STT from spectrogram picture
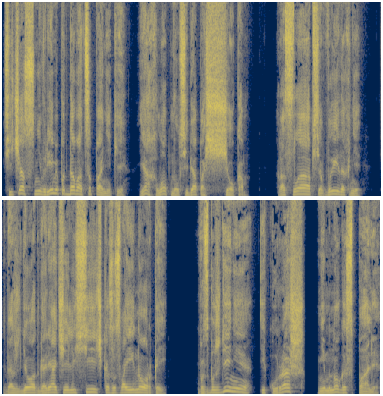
Сейчас не время поддаваться панике. Я хлопнул себя по щекам. Расслабься, выдохни. Тебя ждет горячая лисичка со своей норкой. Возбуждение и кураж немного спали.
